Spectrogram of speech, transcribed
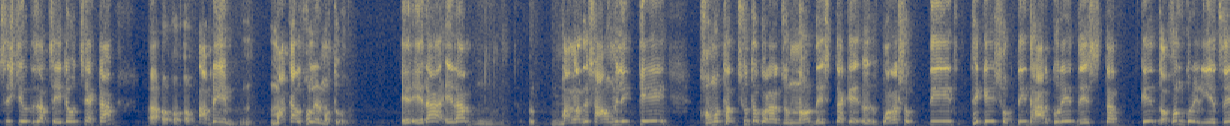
সৃষ্টি হতে যাচ্ছে। এটা হচ্ছে একটা আপনি মাকাল ফলের মতো। এরা এরা বাংলাদেশ আওয়ামী লীগকে ক্ষমতাচ্যুত করার জন্য দেশটাকে পরাশক্তির থেকে শক্তি ধার করে দেশটাকে দখল করে নিয়েছে।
